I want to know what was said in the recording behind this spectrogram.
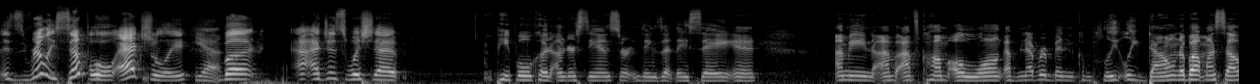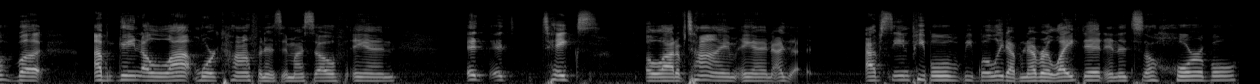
it's really simple, actually. Yeah. But I, I just wish that people could understand certain things that they say and. I mean, I've I've come along. I've never been completely down about myself, but I've gained a lot more confidence in myself, and it it takes a lot of time. And I I've seen people be bullied. I've never liked it, and it's a horrible,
